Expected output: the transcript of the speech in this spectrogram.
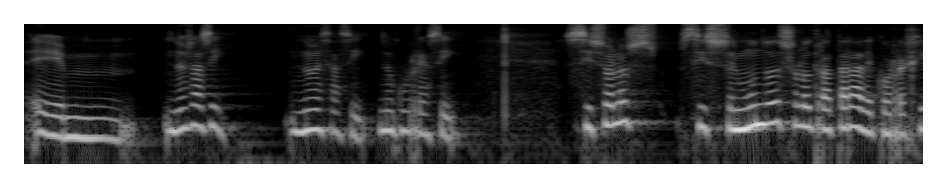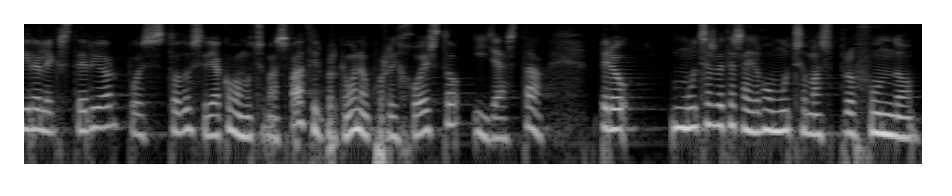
em, no es así, no es así, no ocurre así. Si, solo, si el mundo solo tratara de corregir el exterior, pues todo sería como mucho más fácil, porque bueno, corrijo esto y ya está. Pero muchas veces hay algo mucho más profundo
